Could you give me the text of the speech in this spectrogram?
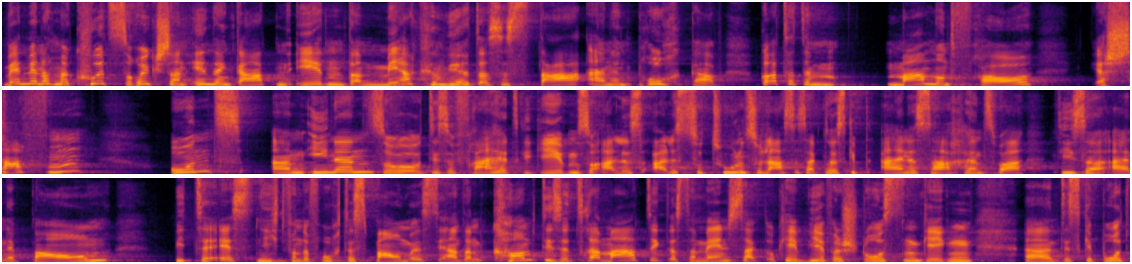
Wenn wir noch mal kurz zurückschauen in den Garten Eden, dann merken wir, dass es da einen Bruch gab. Gott hat dem Mann und Frau erschaffen und ähm, ihnen so diese Freiheit gegeben, so alles, alles zu tun und zu lassen. Er sagt nur, es gibt eine Sache, und zwar dieser eine Baum, bitte esst nicht von der Frucht des Baumes. Ja, und dann kommt diese Dramatik, dass der Mensch sagt, okay, wir verstoßen gegen äh, das Gebot,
